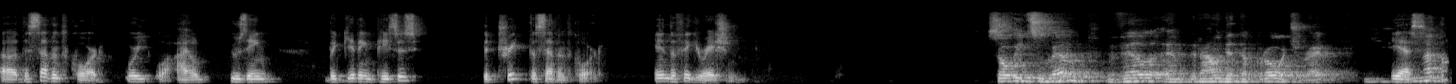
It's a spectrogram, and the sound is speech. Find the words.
uh, the seventh chord, we're I'll using the giving pieces that treat the seventh chord in the figuration. So it's well, well um, rounded approach, right? Yes. Not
